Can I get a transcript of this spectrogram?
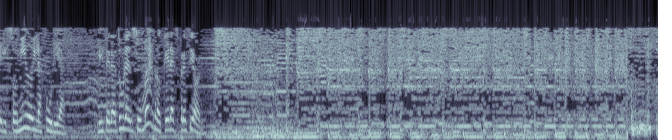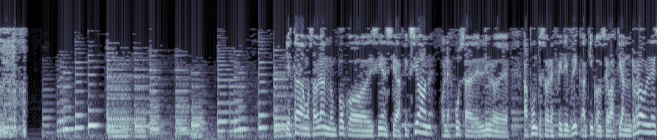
El sonido y la furia. Literatura en su más rockera expresión. y estábamos hablando un poco de ciencia ficción con la excusa del libro de Apuntes sobre Philip Dick, aquí con Sebastián Robles.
